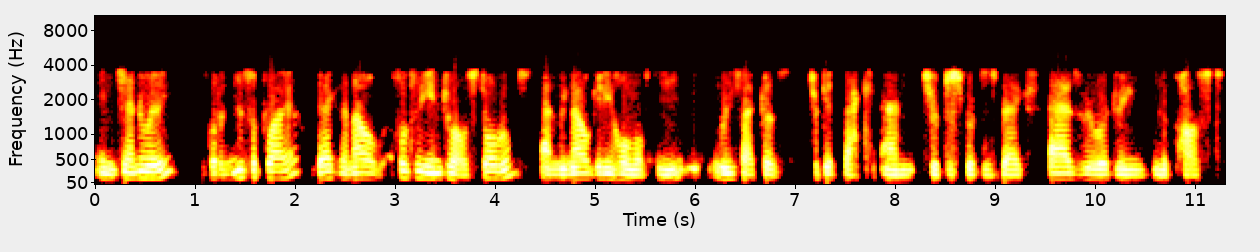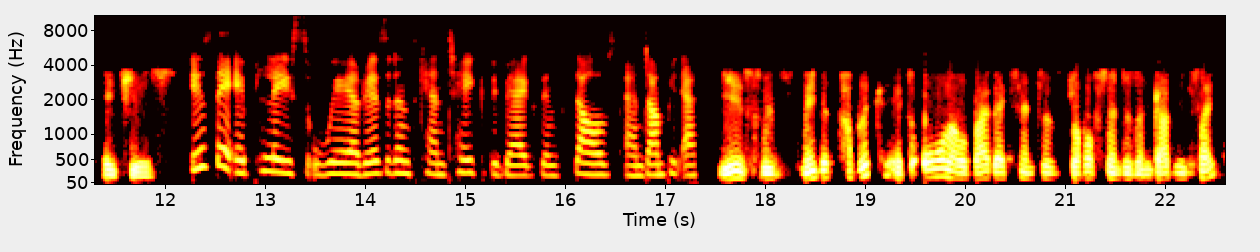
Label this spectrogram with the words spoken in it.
in January. We've got a new supplier. Bags are now filtering into our storerooms, and we're now getting hold of the recyclers to get back and to distribute these bags as we were doing in the past eight years. Is there a place where residents can take the bags themselves and dump it at? Yes, we've made that public. It's all our buyback centers, drop-off centers, and garden sites,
